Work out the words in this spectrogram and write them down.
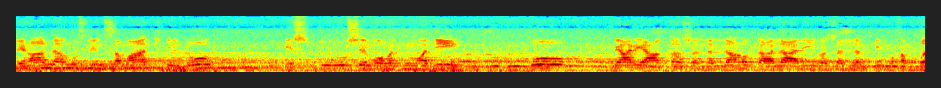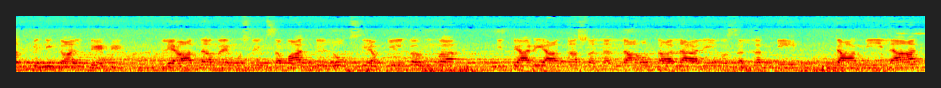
लिहाजा मुस्लिम समाज के लोग इस जुलूस मोहम्मदी को प्यारे आका सल्लल्लाहु ताला अलैहि वसल्लम की मोहब्बत में निकालते हैं। लिहाजा मैं मुस्लिम समाज के लोग से अपील करूँगा कि प्यारे आका सल्लल्लाहु ताला अलैहि वसल्लम की तामीलात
